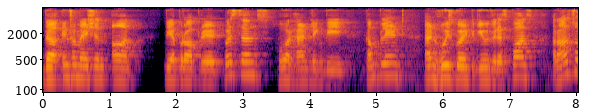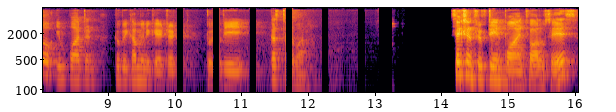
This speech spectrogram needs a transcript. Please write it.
The information on the appropriate persons who are handling the complaint and who is going to give the response are also important to be communicated to the customer. Section 15.12 says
